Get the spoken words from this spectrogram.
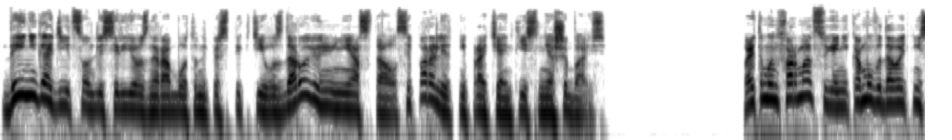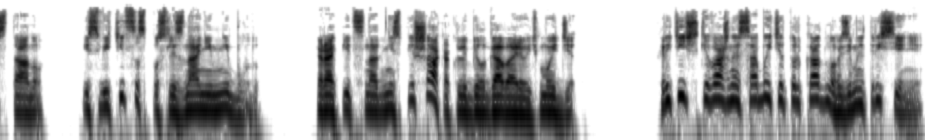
Да и не годится он для серьезной работы на перспективу, здоровья у него не осталось, и пара лет не протянет, если не ошибаюсь. Поэтому информацию я никому выдавать не стану, и светиться с послезнанием не буду. Торопиться надо не спеша, как любил говаривать мой дед. Критически важное событие только одно – землетрясение.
